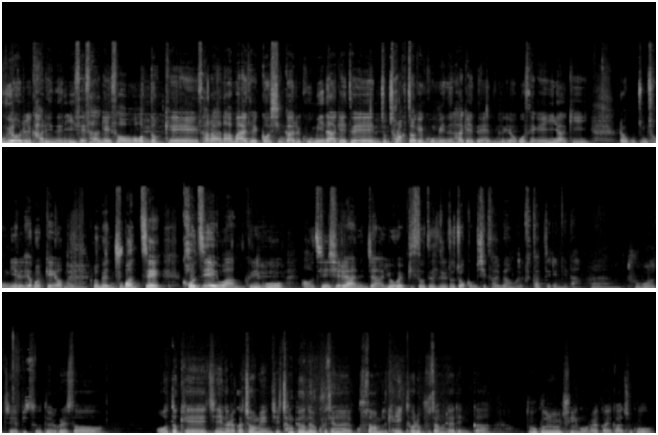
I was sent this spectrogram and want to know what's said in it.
우열을 가리는 이 세상에서 네. 어떻게 살아남아야 될 것인가를 고민하게 된, 네. 좀 철학적인 고민을 하게 된그 네. 여고생의 이야기라고 좀 정리를 해볼게요. 네. 그러면 두 번째, 거지의 왕, 그리고 네. 어, 진실을 아는 자, 요 에피소드들도 조금씩 설명을 부탁드립니다. 어, 두 번째 에피소드, 그래서 어떻게 진행을 할까? 처음에 이제 장편을 구상을, 구상하면서 캐릭터를 구상을 해야 되니까 누구를 주인공으로 할까 해가지고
